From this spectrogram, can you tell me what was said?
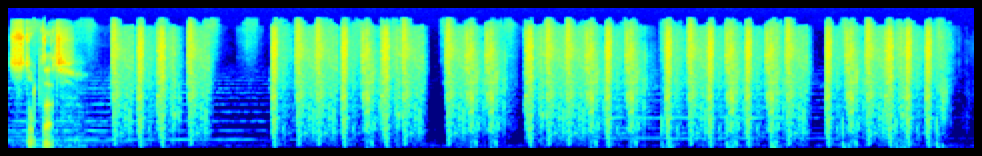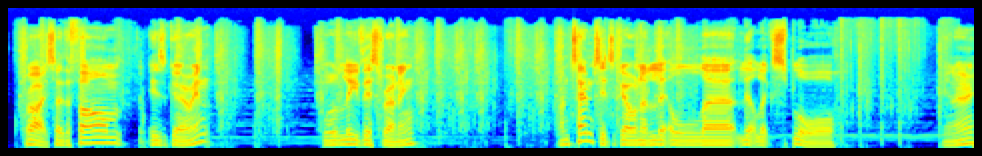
Stop that. Right, so the farm is going. We'll leave this running. I'm tempted to go on a little uh, little explore, you know,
